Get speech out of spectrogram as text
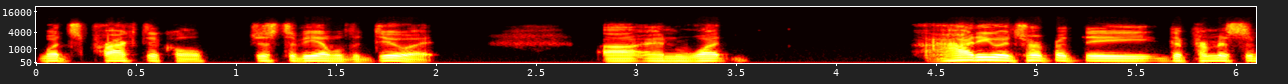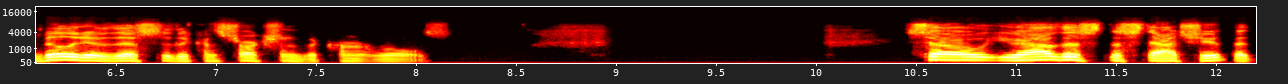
what's practical just to be able to do it, uh, and what how do you interpret the the permissibility of this to the construction of the current rules? So you have this the statute that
